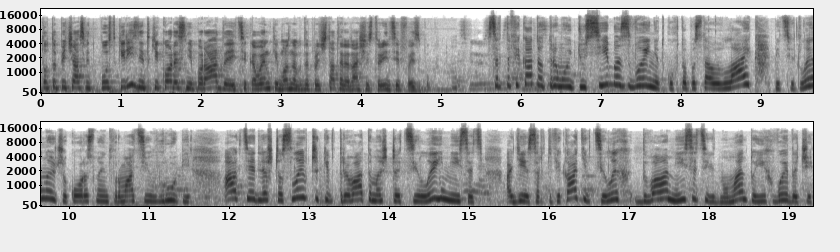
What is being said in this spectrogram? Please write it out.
Тобто під час відпустки різні такі корисні поради і цікавинки можна буде прочитати на нашій сторінці в Facebook. Сертифікати отримують усі без винятку, хто поставив лайк під світлиною чи корисною інформацією в групі. Акція для щасливчиків триватиме ще цілий місяць, а дія сертифікатів цілих два місяці від моменту їх видачі.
